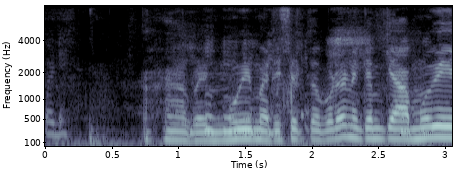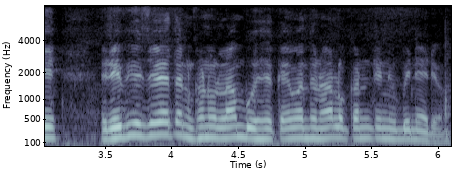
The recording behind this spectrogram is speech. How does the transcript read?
પડે. હા ભાઈ મૂવીમાં રિસેટ તો પડે ને કેમ કે આ મૂવી રિવ્યુ જોઈએ તો ને ઘણું લાંબુ છે કંઈ વાંધો નહીં. હાલો કન્ટિન્યુ બની રહ્યો.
